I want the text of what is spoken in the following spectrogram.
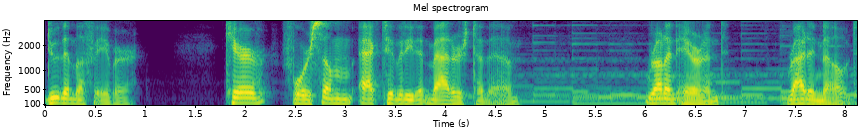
do them a favor, care for some activity that matters to them, run an errand, write a note,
